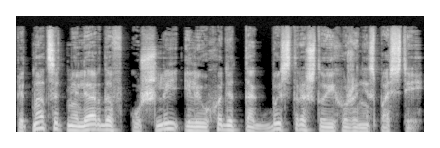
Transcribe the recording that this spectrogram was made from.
15 миллиардов ушли или уходят так быстро, что их уже не спасти.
